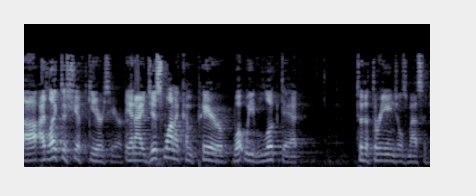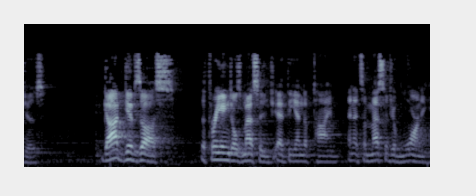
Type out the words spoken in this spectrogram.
Uh, I'd like to shift gears here, and I just want to compare what we've looked at to the three angels' messages. God gives us the three angels' message at the end of time, and it's a message of warning.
